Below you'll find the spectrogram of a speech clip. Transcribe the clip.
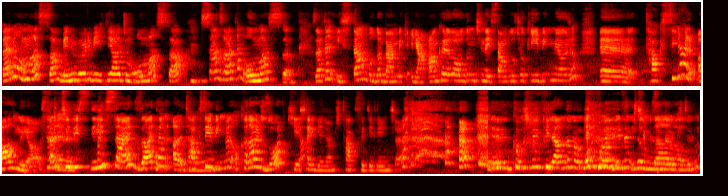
Ben olmazsam, benim böyle bir ihtiyacım olmazsa sen zaten olmazsın. Zaten İstanbul'da ben bir yani Ankara'da olduğum için de İstanbul'u çok iyi bilmiyorum. Ee, taksiler almıyor. Sen Evet. turist değilsen zaten taksiye binmen o kadar zor ki. Şey geliyormuş taksici deyince. Konuşmayı planlamamıştık ama birden doğal döktük.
